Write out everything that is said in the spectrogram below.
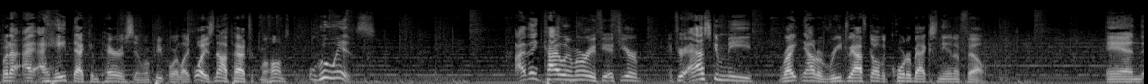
But I, I hate that comparison where people are like, well, he's not Patrick Mahomes. Well, who is? I think Kyler Murray, if, you, if you're if you're asking me right now to redraft all the quarterbacks in the NFL, and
